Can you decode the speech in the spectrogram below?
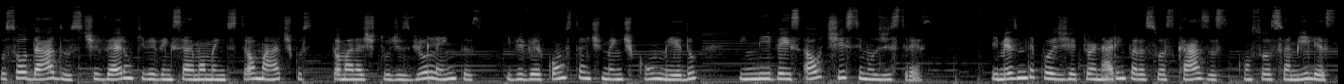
Os soldados tiveram que vivenciar momentos traumáticos, tomar atitudes violentas e viver constantemente com medo em níveis altíssimos de estresse. E mesmo depois de retornarem para suas casas com suas famílias,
